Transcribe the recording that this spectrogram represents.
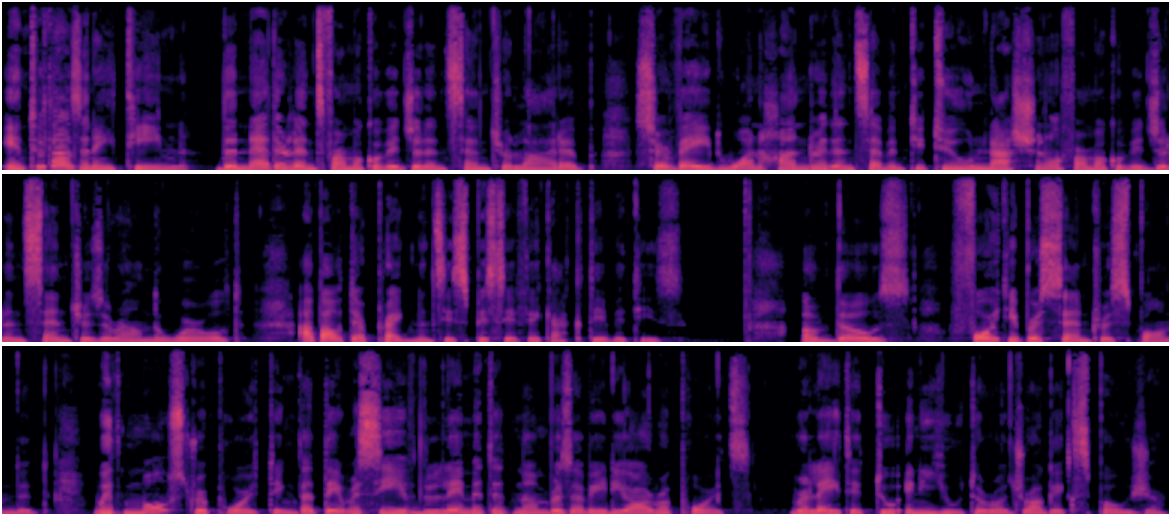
In 2018, the Netherlands Pharmacovigilance Center LAREB surveyed 172 national pharmacovigilance centers around the world about their pregnancy specific activities. Of those, 40% responded, with most reporting that they received limited numbers of ADR reports related to in utero drug exposure.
